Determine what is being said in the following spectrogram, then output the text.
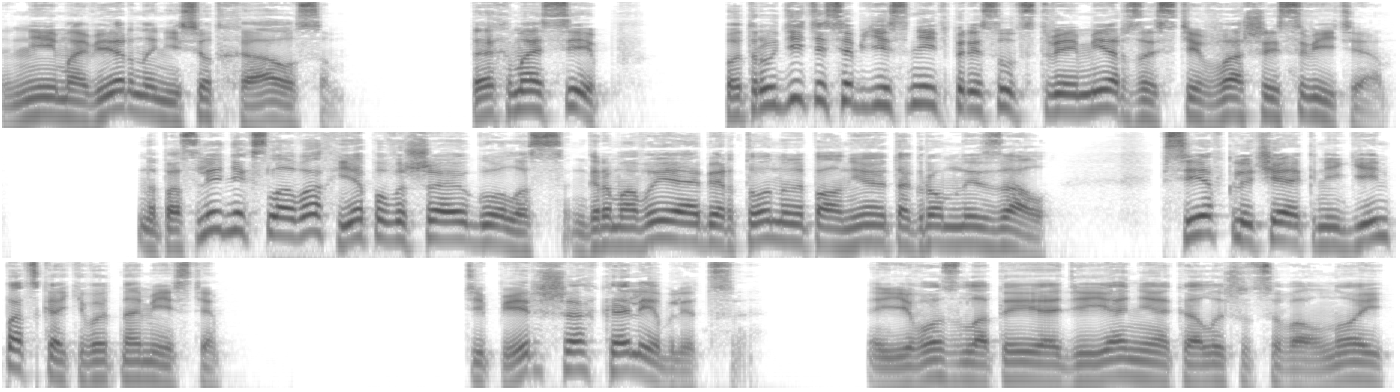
неимоверно несет хаосом. Тахмасип, потрудитесь объяснить присутствие мерзости в вашей свите. На последних словах я повышаю голос, громовые обертоны наполняют огромный зал. Все, включая княгинь, подскакивают на месте. Теперь шах колеблется. Его золотые одеяния колышутся волной,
